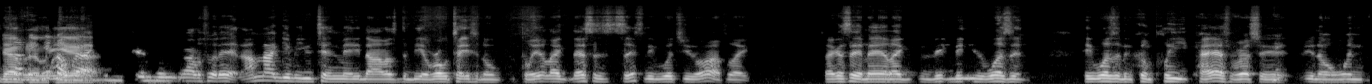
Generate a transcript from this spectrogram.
Definitely, no yeah. Ten million dollars for that. I'm not giving you ten million dollars to be a rotational player. Like that's essentially what you are. Like, like I said, man. Like Vic B wasn't he wasn't a complete pass rusher. You know when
